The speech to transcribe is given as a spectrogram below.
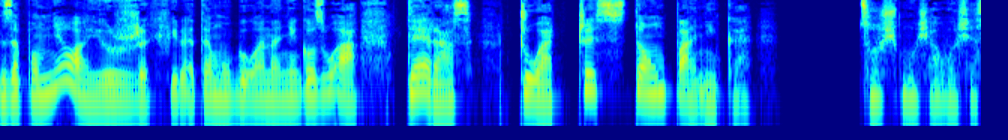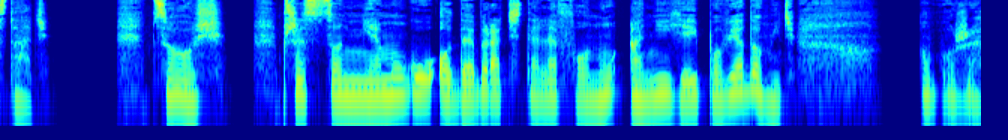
Zapomniała już, że chwilę temu była na niego zła. Teraz czuła czystą panikę. Coś musiało się stać. Coś, przez co nie mógł odebrać telefonu ani jej powiadomić. O Boże,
